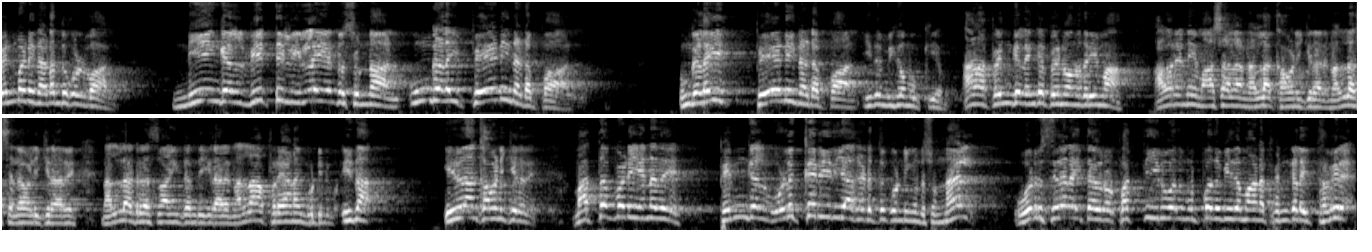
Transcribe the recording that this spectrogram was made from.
பெண்மணி நடந்து கொள்வாள். நீங்கள் வீட்டில் இல்லை என்று சொன்னால் உங்களை பேணி நடப்பாள். உங்களை பேணி நடப்பால் இது மிக முக்கியம். ஆனா பெண்கள் எங்க பேணுவாங்க தெரியுமா? அவர் என்னை மாஷாலா நல்லா கவனிக்கிறாரு நல்லா செலவழிக்கிறாரு நல்லா ட்ரெஸ் வாங்கி தந்திக்கிறாரு நல்லா பிரயாணம் கூட்டிட்டு இதுதான். இதுதான் கவனிக்கிறது. மற்றபடி என்னது? பெண்கள் ஒழுக்க ரீதியாக எடுத்துக்கொண்டீங்க என்று சொன்னால் ஒரு சிலரை தவிர பத்து இருபது முப்பது வீதமான பெண்களை தவிர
